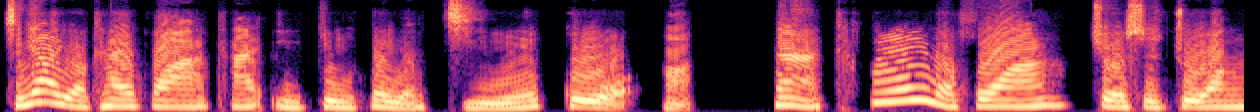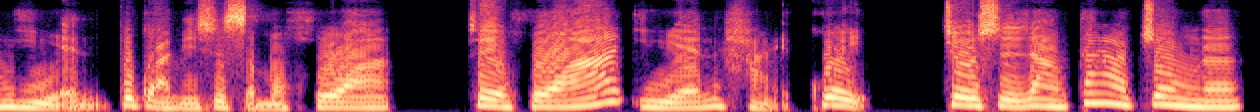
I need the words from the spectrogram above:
只要有开花，它一定会有结果啊。那开了花就是庄严，不管你是什么花，所以华严海会就是让大众呢，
